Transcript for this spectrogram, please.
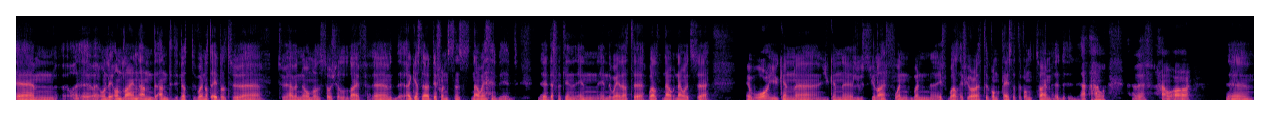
um, only online and and did not were not able to uh, to have a normal social life. Um, I guess there are differences now, definitely in, in, in the way that uh, well now now it's uh, a war. You can uh, you can uh, lose your life when when uh, if well if you're at the wrong place at the wrong time. Uh, how how are the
